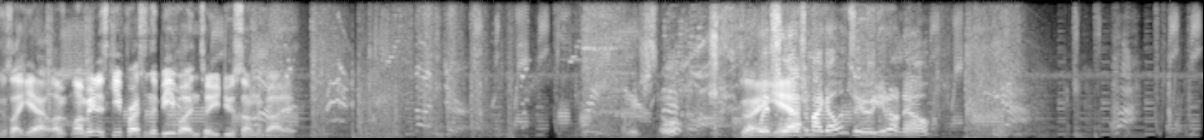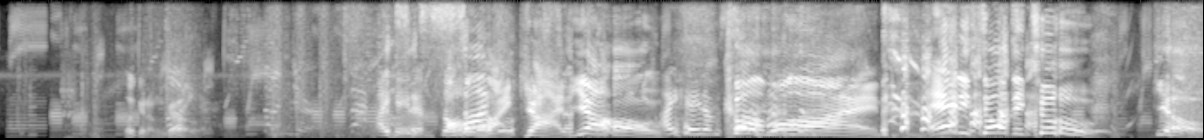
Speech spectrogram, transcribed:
Just like, yeah, let, let me just keep pressing the B button until you do something about it. Just, oh, It's which yeah. ledge am I going to? You don't know. Look at him go. I hate him is so Oh so- much. my god, yo! I hate him so Come on! and he's taunting too! Yo!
